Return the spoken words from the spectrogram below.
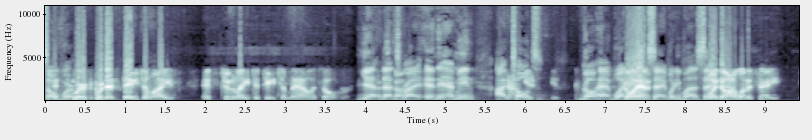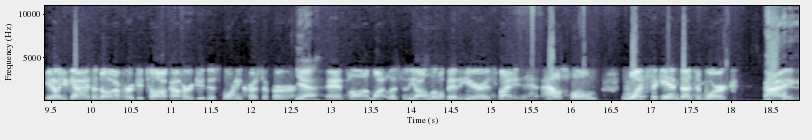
So It's- we're, we're, we're at that stage of life. It's too late to teach them now. It's over. yeah, That's that's, right. And I mean, I've Now, told. you- you- go ahead. What Go do you want ahead. to say? What do you want to say? Well, no. I want to say, you know, you guys, I know I've heard you talk. I heard you this morning, Christopher. Yeah. And Paul, I'm wa- listening to y'all a little bit here. It's my house phone. Once again, doesn't work. I,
